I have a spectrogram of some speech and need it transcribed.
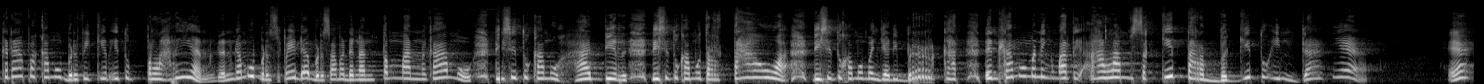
kenapa kamu berpikir itu pelarian? Dan kamu bersepeda bersama dengan teman kamu. Di situ kamu hadir, di situ kamu tertawa, di situ kamu menjadi berkat. Dan kamu menikmati alam sekitar begitu indahnya. Ya,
